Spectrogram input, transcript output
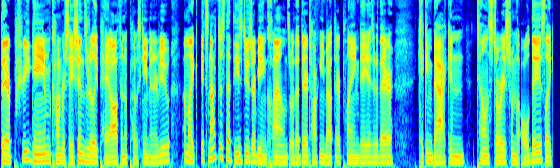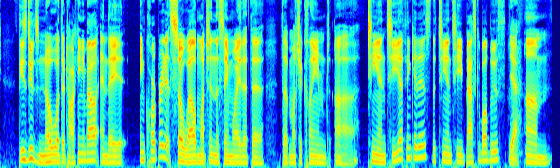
their pre-game conversations really pay off in a post-game interview, I'm like, it's not just that these dudes are being clowns or that they're talking about their playing days or they're kicking back and telling stories from the old days. Like these dudes know what they're talking about and they incorporate it so well, much in the same way that the the much acclaimed uh, TNT, I think it is, the TNT basketball booth yeah. um,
